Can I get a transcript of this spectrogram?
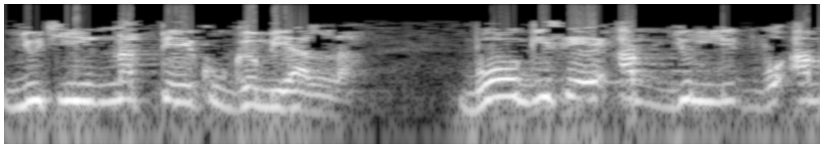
ñu ciy natteeku gëm yàlla. Boo gisee ab jullit bu am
